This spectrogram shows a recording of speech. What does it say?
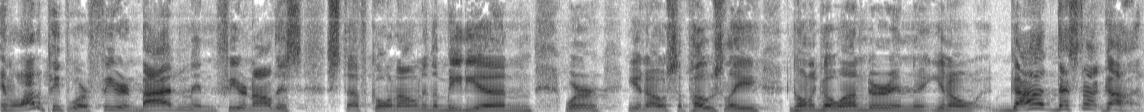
And a lot of people are fearing Biden and fearing all this stuff going on in the media, and we're, you know, supposedly going to go under. And, you know, God, that's not God.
